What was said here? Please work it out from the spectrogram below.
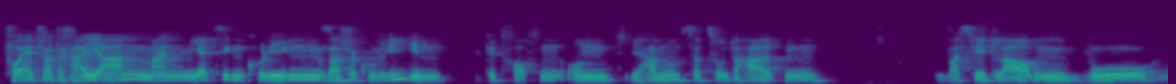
vor etwa drei Jahren meinen jetzigen Kollegen Sascha Kuvrigin getroffen und wir haben uns dazu unterhalten, was wir glauben, wo,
